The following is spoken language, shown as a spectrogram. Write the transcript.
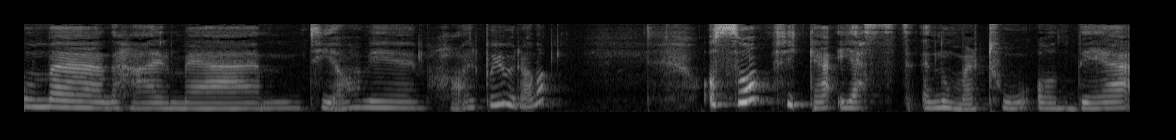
om det her med tida vi har på jorda, da. Og så fikk jeg gjest nummer to, og det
